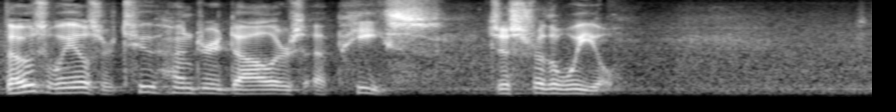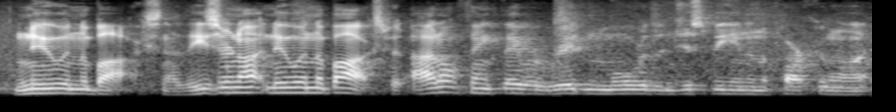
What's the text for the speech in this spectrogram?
Those wheels are $200 a piece just for the wheel new in the box. Now these are not new in the box, but I don't think they were ridden more than just being in the parking lot.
